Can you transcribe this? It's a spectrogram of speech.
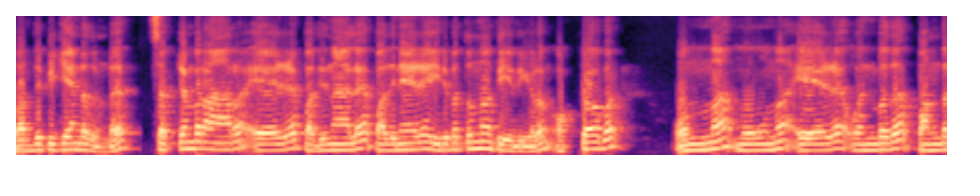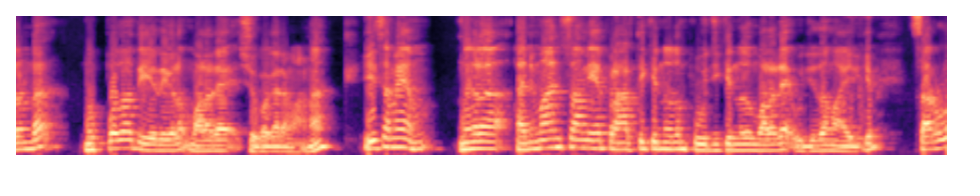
വർദ്ധിപ്പിക്കേണ്ടതുണ്ട്. സെപ്റ്റംബർ ആറ് ഏഴ് പതിനാല് പതിനേഴ് ഇരുപത്തൊന്ന് തീയതികളും ഒക്ടോബർ ഒന്ന് മൂന്ന് ഏഴ് ഒൻപത് പന്ത്രണ്ട് മുപ്പത് തീയതികളും വളരെ ശുഭകരമാണ്. ഈ സമയം നിങ്ങൾ ഹനുമാൻ സ്വാമിയെ പ്രാർത്ഥിക്കുന്നതും പൂജിക്കുന്നതും വളരെ ഉചിതമായിരിക്കും. സർവ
